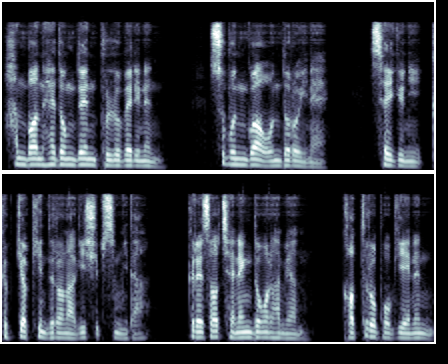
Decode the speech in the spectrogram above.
한번 해동된 블루베리는 수분과 온도로 인해 세균이 급격히 늘어나기 쉽습니다. 그래서 재냉동을 하면 겉으로 보기에는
